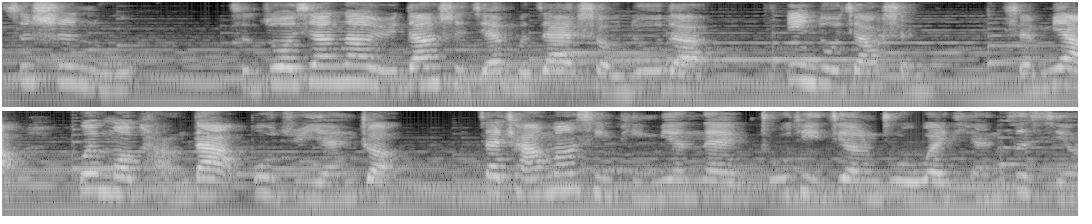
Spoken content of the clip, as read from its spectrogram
毗湿奴，此座相当于当时柬埔寨首都的印度教神神庙，规模庞大，布局严整，在长方形平面内，主体建筑为田字形，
